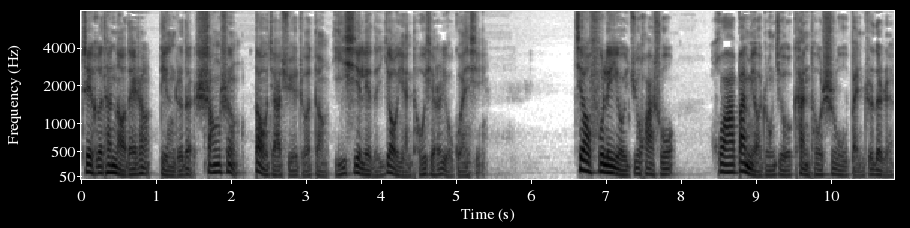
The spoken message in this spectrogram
这和他脑袋上顶着的商圣、道家学者等一系列的耀眼头衔有关系。教父里有一句话说：“花半秒钟就看透事物本质的人，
